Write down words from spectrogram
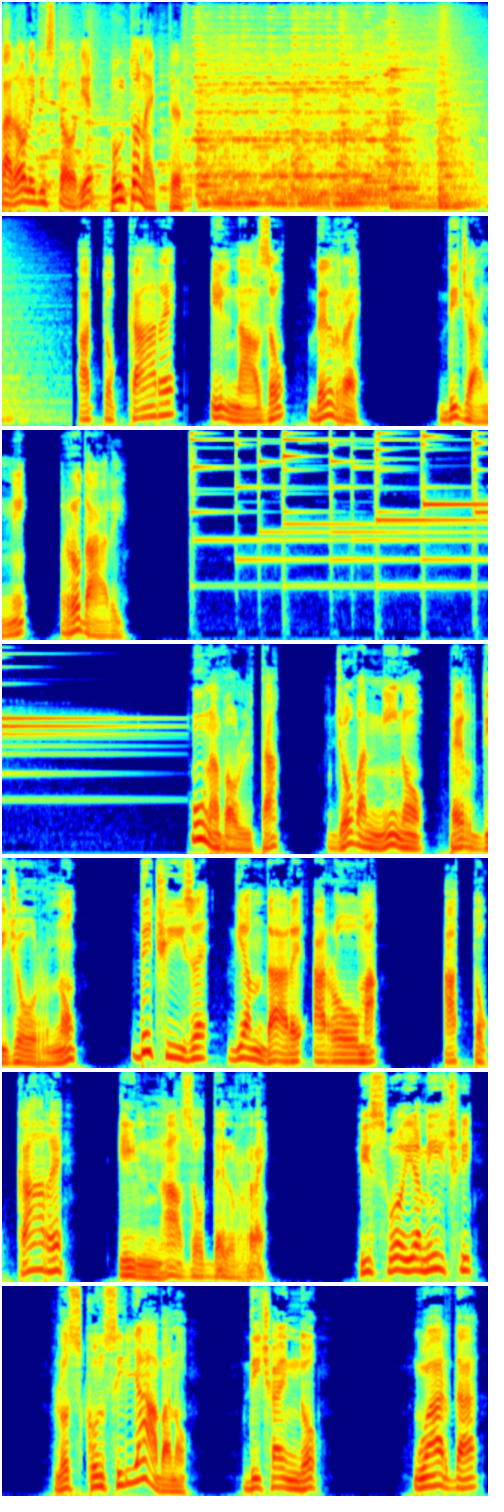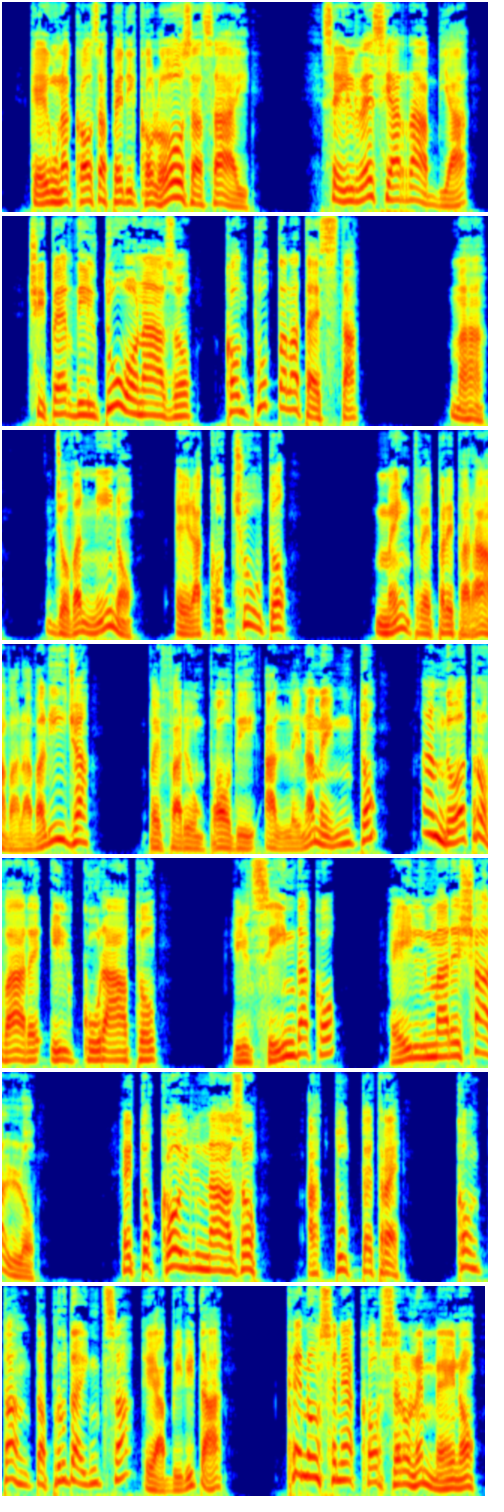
paroledistorie.net A toccare il naso del re di Gianni Rodari. Una volta Giovannino Perdigiorno decise di andare a Roma a toccare il naso del re. I suoi amici lo sconsigliavano, dicendo Guarda che è una cosa pericolosa, sai. Se il re si arrabbia, ci perdi il tuo naso con tutta la testa. Ma Giovannino era cocciuto. Mentre preparava la valigia, per fare un po' di allenamento, andò a trovare il curato, il sindaco e il maresciallo e toccò il naso a tutte e tre con tanta prudenza e abilità che non se ne accorsero nemmeno.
